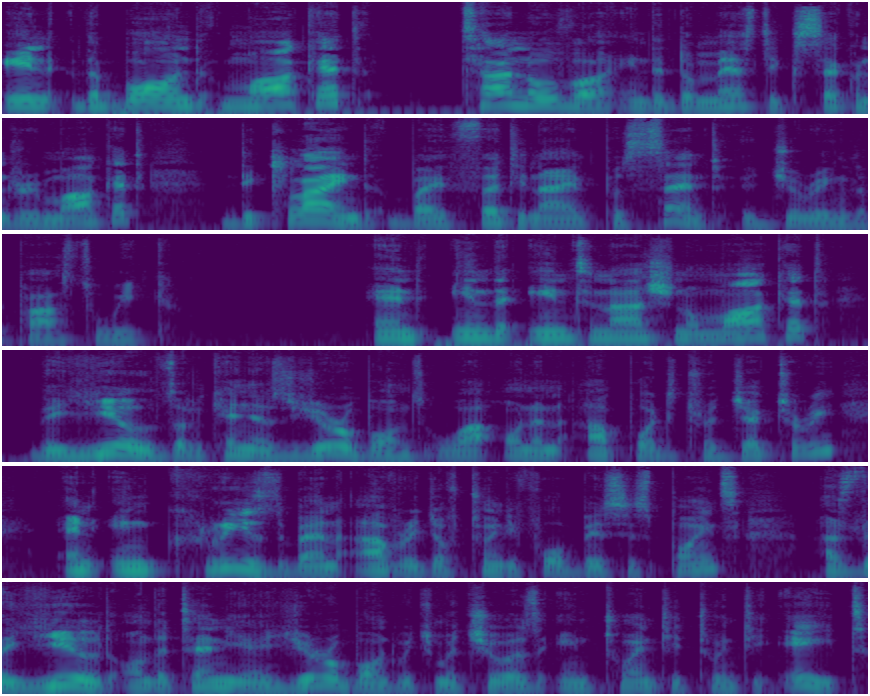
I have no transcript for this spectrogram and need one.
In the bond market, turnover in the domestic secondary market declined by 39% during the past week. And in the international market, the yields on Kenya's Eurobonds were on an upward trajectory and increased by an average of 24 basis points as the yield on the 10 year Eurobond, which matures in 2028,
